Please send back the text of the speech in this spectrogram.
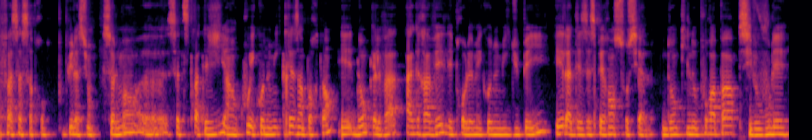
face à sa population. Seulement, cette stratégie a un coût économique très important et donc elle va aggraver les problèmes économiques du pays et la désespérance sociale donc il ne pourra pas, si vous voulez,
